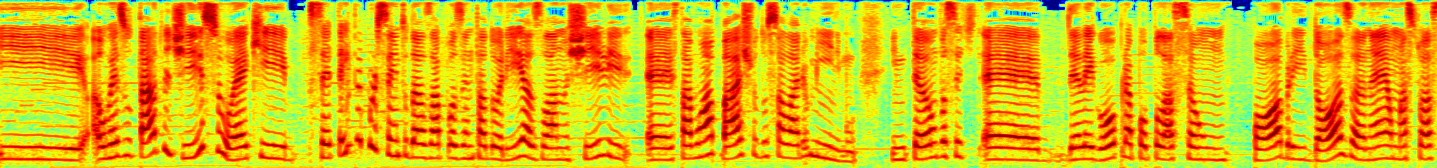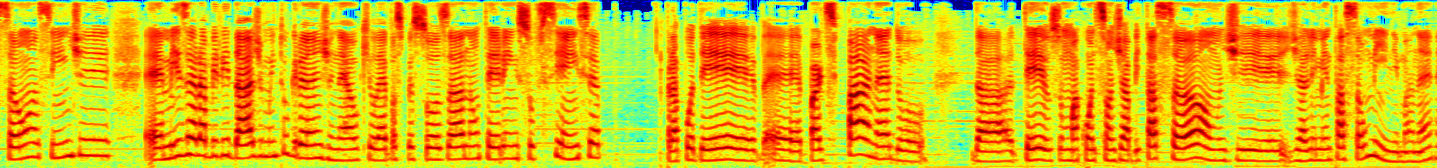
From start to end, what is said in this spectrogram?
E o resultado disso é que 70% das aposentadorias lá no Chile é, estavam abaixo do salário mínimo. Então você é, delegou para a população pobre, idosa, né, é uma situação assim de é, miserabilidade muito grande, né, o que leva as pessoas a não terem suficiência para poder é, participar, né, do da ter uma condição de habitação, de, de alimentação mínima, né?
